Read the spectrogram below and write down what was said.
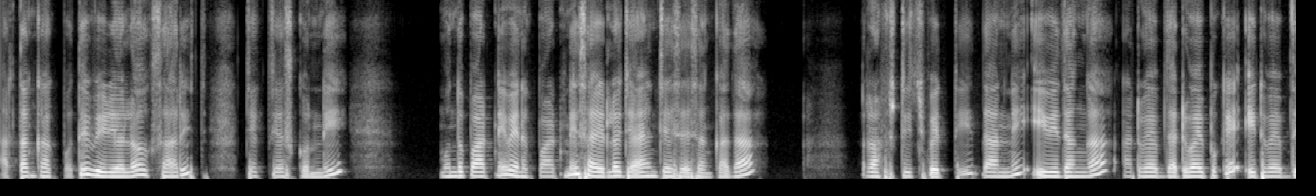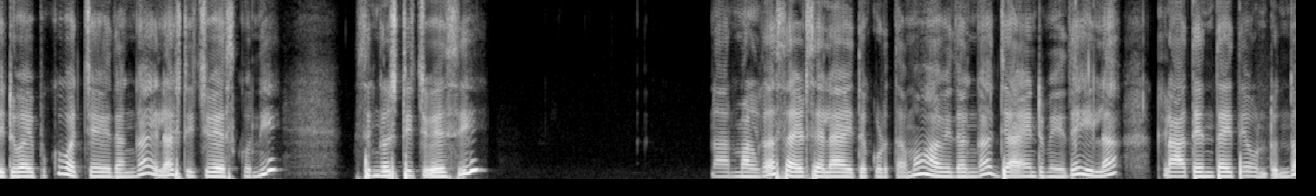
అర్థం కాకపోతే వీడియోలో ఒకసారి చెక్ చేసుకోండి. ముందు పార్ట్ని వెనుక పార్ట్ని సైడ్లో జాయిన్ చేసేసాం కదా. రఫ్ స్టిచ్ పెట్టి దాన్ని ఈ విధంగా అటువైపు అటువైపుకి ఇటువైపు ఇటువైపుకు వచ్చే విధంగా ఇలా స్టిచ్ వేసుకొని సింగిల్ స్టిచ్ వేసి నార్మల్గా సైడ్స్ ఎలా అయితే కుడతామో ఆ విధంగా జాయింట్ మీదే ఇలా క్లాత్ ఎంతైతే ఉంటుందో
